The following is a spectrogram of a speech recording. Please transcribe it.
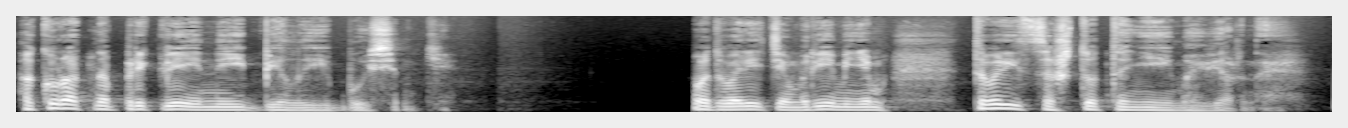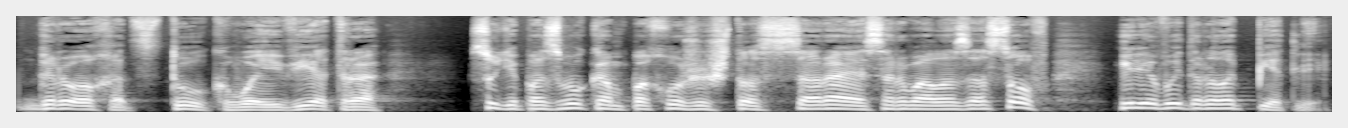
аккуратно приклеенные белые бусинки. Во дворе тем временем творится что-то неимоверное. Грохот, стук, вой ветра. Судя по звукам, похоже, что с сарая сорвало засов или выдрало петли.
